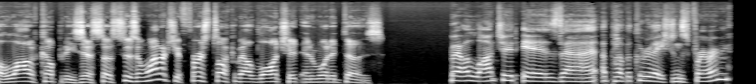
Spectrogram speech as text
a lot of companies there. So, Susan, why don't you first talk about Launchit and what it does? Well, Launchit is uh, a public relations firm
